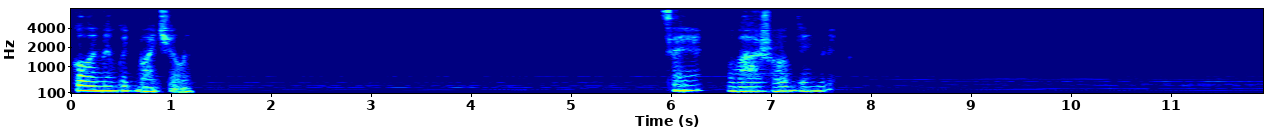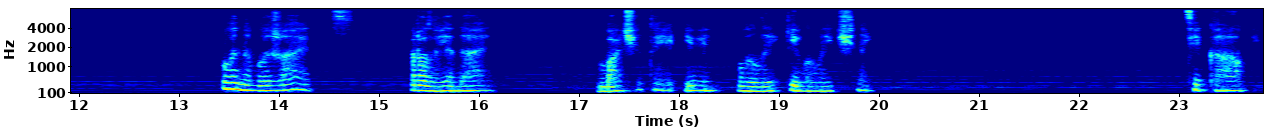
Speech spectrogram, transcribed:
коли-небудь бачили. Це ваш годинник. Ви наближаєтесь, розглядаєте, бачите, який він великий, величний, цікавий.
